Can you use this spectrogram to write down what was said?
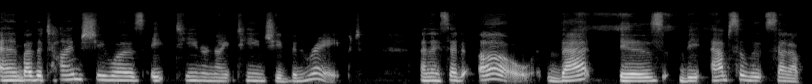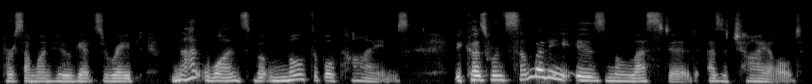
And by the time she was 18 or 19, she'd been raped. And I said, Oh, that is the absolute setup for someone who gets raped not once, but multiple times. Because when somebody is molested as a child,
